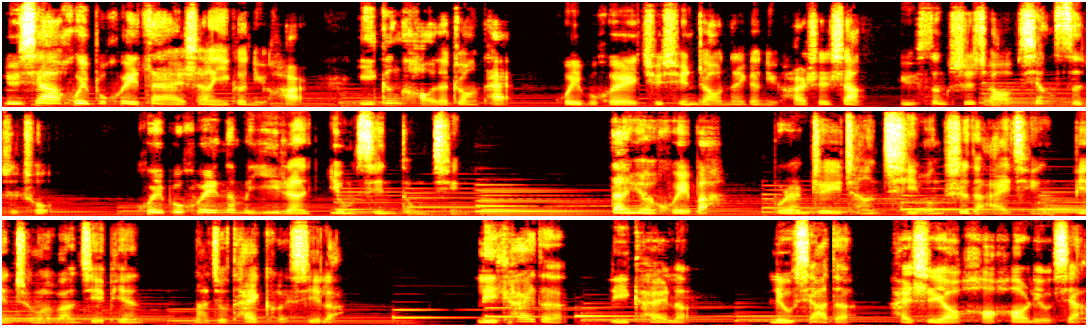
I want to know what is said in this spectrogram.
吕夏会不会再爱上一个女孩，以更好的状态？会不会去寻找那个女孩身上与宋诗乔相似之处？会不会那么依然用心动情？但愿会吧，不然这一场启蒙式的爱情变成了完结篇，那就太可惜了。离开的离开了，留下的还是要好好留下。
